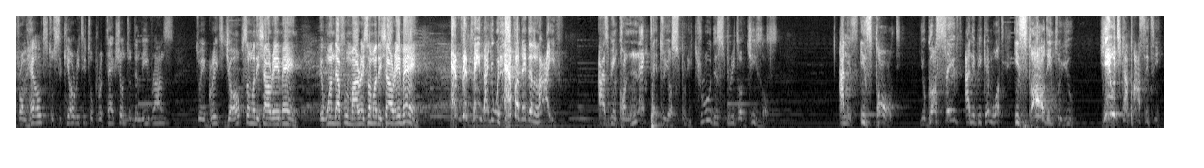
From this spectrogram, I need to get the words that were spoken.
From health to security to protection to deliverance to a great job. Somebody shout amen. A wonderful marriage. Somebody shout amen. Everything that you will ever need in life has been connected to your spirit through the spirit of Jesus and it's installed. You got saved and it became what? Installed into you. Huge capacity.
